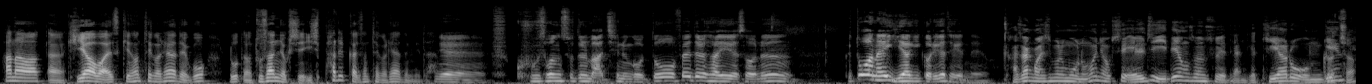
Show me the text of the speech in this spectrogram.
하나와 아, 기아와 SK 선택을 해야 되고 롯- 어, 두산 역시 28일까지 선택을 해야 됩니다. 예, 그 선수들 마치는 것도 팬들 사이에서는 그 또 하나의 이야기거리가 되겠네요. 가장 관심을 모으는 건 역시 LG 이대영 선수에 대한 그러니까 기아로 옮긴 그렇죠.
